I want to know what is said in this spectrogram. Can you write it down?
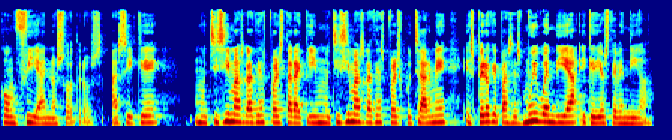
confía en nosotros. Así que muchísimas gracias por estar aquí, muchísimas gracias por escucharme, espero que pases muy buen día y que Dios te bendiga.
